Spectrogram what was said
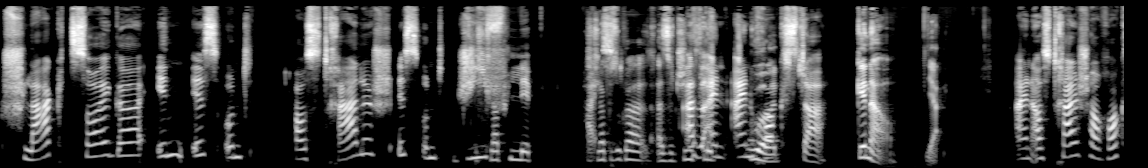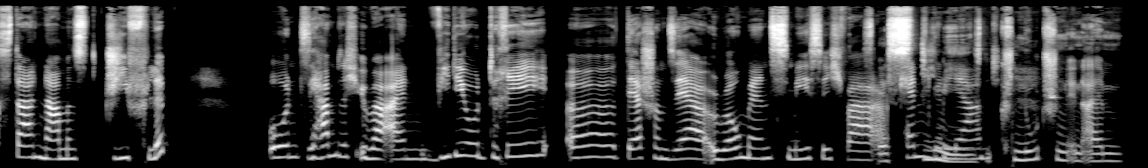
Schlagzeugerin ist und australisch ist und G-Flip. Ich glaube sogar, also G Also ein, ein Rockstar. Genau, ja. ein australischer Rockstar namens G Flip. Und sie haben sich über einen Videodreh, äh, der schon sehr romance-mäßig war, sehr kennengelernt. Steamy, knutschen in einem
